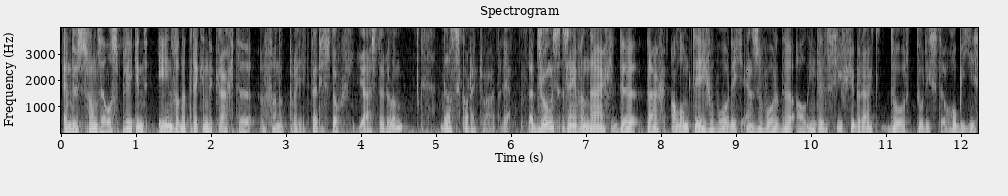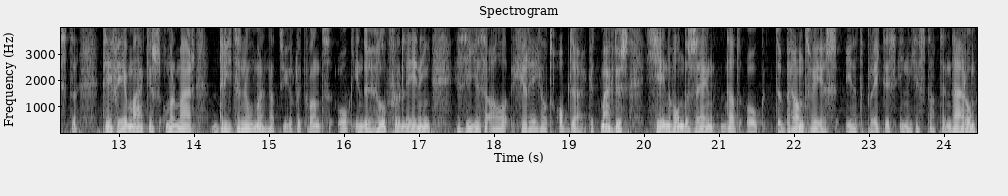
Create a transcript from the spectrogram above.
En dus vanzelfsprekend één van de trekkende krachten van het project. Dat is toch juist, hè Willem? Dat is correct, Wouter, ja. Eh, drones zijn vandaag de dag alomtegenwoordig en ze worden al intensief gebruikt door toeristen, hobbyisten, tv-makers, om er maar drie te noemen natuurlijk, want ook in de hulpverlening zie je ze al geregeld opduiken. Het mag dus geen wonder zijn dat ook de brandweer in het project is ingestapt. En daarom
